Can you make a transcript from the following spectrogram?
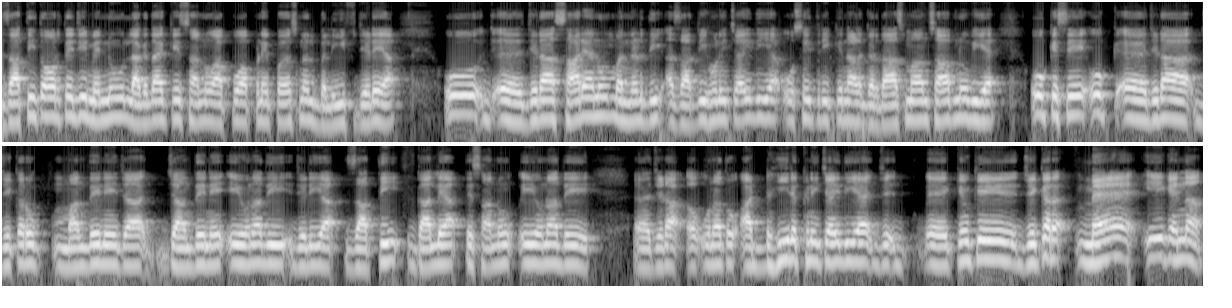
ਜ਼ਾਤੀ ਤੌਰ ਤੇ ਜੀ ਮੈਨੂੰ ਲੱਗਦਾ ਕਿ ਸਾਨੂੰ ਆਪੋ ਆਪਣੇ ਪਰਸਨਲ ਬਲੀਫ ਜਿਹੜੇ ਆ ਉਹ ਜਿਹੜਾ ਸਾਰਿਆਂ ਨੂੰ ਮੰਨਣ ਦੀ ਆਜ਼ਾਦੀ ਹੋਣੀ ਚਾਹੀਦੀ ਆ, ਉਸੇ ਤਰੀਕੇ ਨਾਲ ਗੁਰਦਾਸ ਮਾਨ ਸਾਹਿਬ ਨੂੰ ਵੀ ਹੈ। ਉਹ ਕਿਸੇ, ਉਹ ਜਿਹੜਾ ਜੇਕਰ ਉਹ ਮੰਨਦੇ ਨੇ ਜਾਂ ਜਾਣਦੇ ਨੇ, ਇਹ ਉਹਨਾਂ ਦੀ ਜਿਹੜੀ ਆ ਜ਼ਾਤੀ ਗੱਲ ਆ ਤੇ ਸਾਨੂੰ ਇਹ ਉਹਨਾਂ ਦੇ ਜਿਹੜਾ ਉਹਨਾਂ ਤੋਂ ਅੱਡ ਹੀ ਰੱਖਣੀ ਚਾਹੀਦੀ ਹੈ। ਜੇ- ਕਿਉਂਕਿ ਜੇਕਰ ਮੈਂ ਇਹ ਕਹਿਣਾ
